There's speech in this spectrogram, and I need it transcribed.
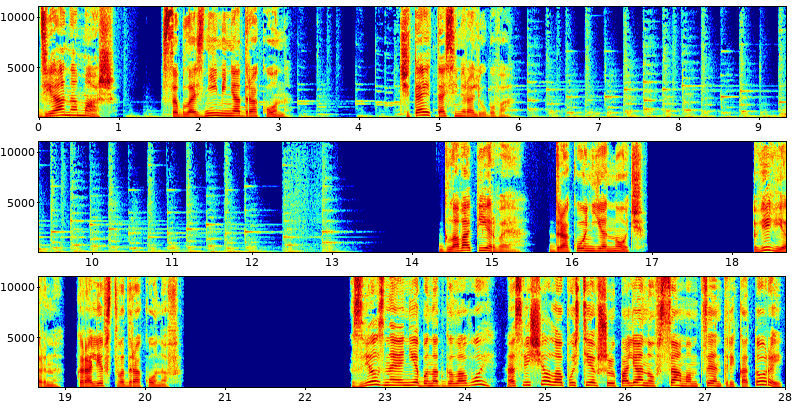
Диана Маш. «Соблазни меня, дракон». Читает Тася Миролюбова. Глава первая. Драконья ночь. Виверн. Королевство драконов. Звездное небо над головой освещало опустевшую поляну, в самом центре которой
